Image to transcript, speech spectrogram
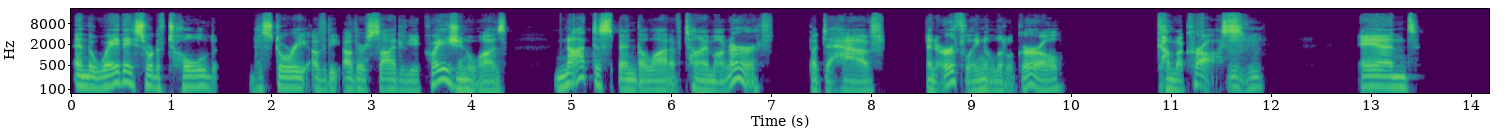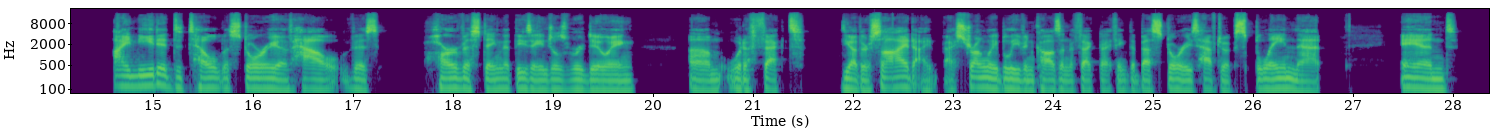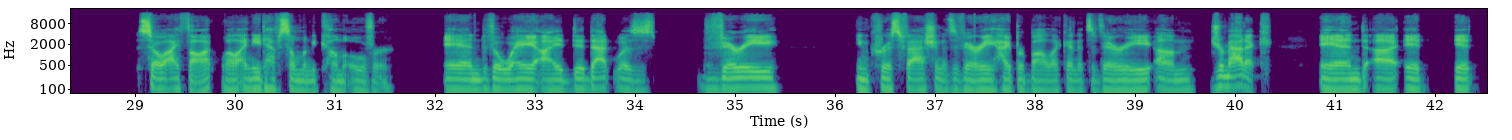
And the way they sort of told the story of the other side of the equation was not to spend a lot of time on Earth, but to have an Earthling, a little girl, come across. Mm-hmm. And I needed to tell the story of how this harvesting that these angels were doing um, would affect the other side. I, I strongly believe in cause and effect. I think the best stories have to explain that. And so I thought, well, I need to have someone to come over. And the way I did that was very in Chris fashion. It's very hyperbolic and it's very um, dramatic, and uh, it it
